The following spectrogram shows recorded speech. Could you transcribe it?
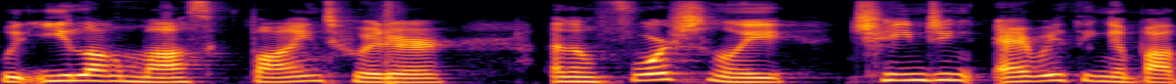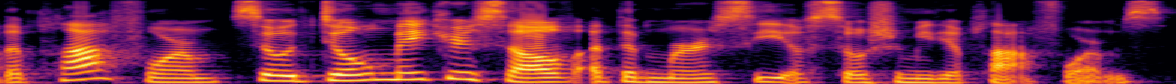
with Elon Musk buying Twitter, and unfortunately changing everything about the platform. So don't make yourself at the mercy of social media platforms.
